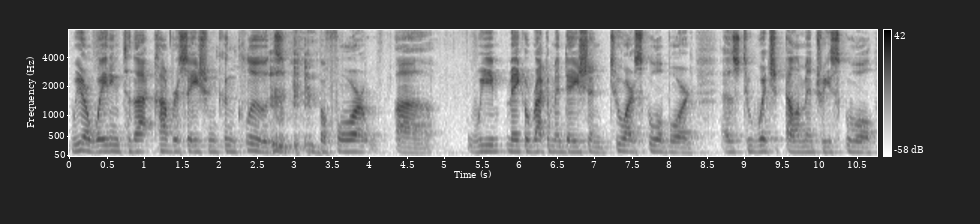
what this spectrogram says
we are waiting till that conversation concludes before uh, we make a recommendation to our school board as to which elementary school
